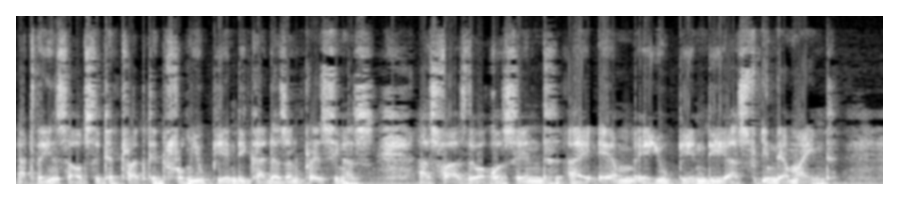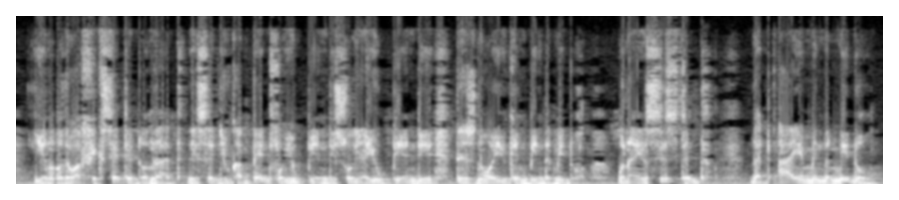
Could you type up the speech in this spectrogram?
at the insults it attracted from UPND cadres and praise singers. As far as they were concerned, I am a UPND as in their mind you know, they were fixated on that. They said, you campaigned for UPND, so you're UPND, there's no way you can be in the middle. When I insisted that I am in the middle,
